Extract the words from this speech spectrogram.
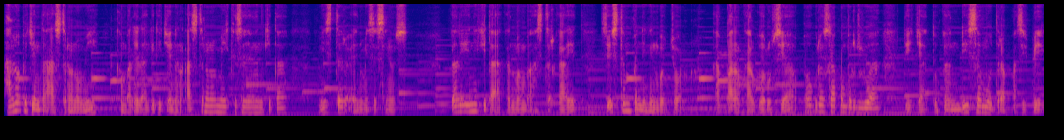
Halo pecinta astronomi, kembali lagi di channel astronomi kesayangan kita, Mr. and Mrs. News. Kali ini kita akan membahas terkait sistem pendingin bocor kapal kargo Rusia Progress 82 dijatuhkan di Samudra Pasifik.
